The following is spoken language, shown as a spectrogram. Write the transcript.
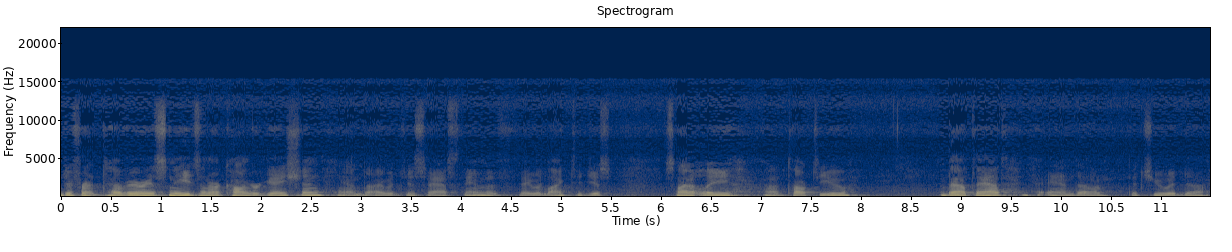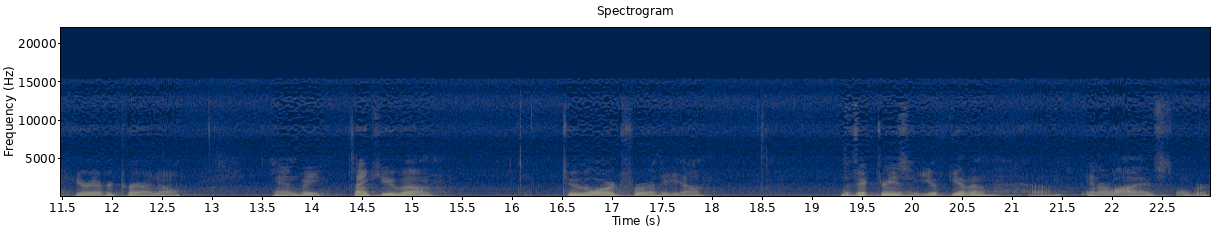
different uh, various needs in our congregation, and I would just ask them if they would like to just silently uh, talk to you about that, and uh, that you would uh, hear every prayer I know. And we thank you, um, to Lord, for the uh, the victories that you've given uh, in our lives over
